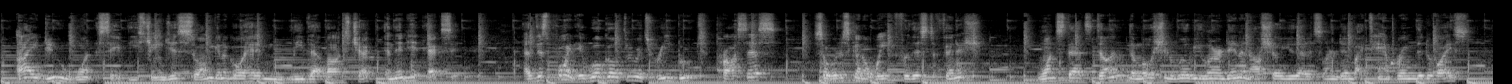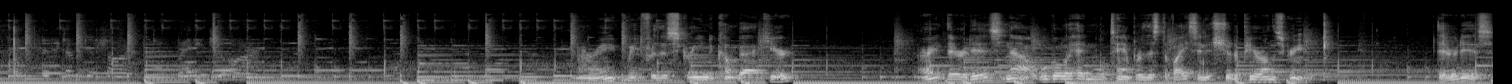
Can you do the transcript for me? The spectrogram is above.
I do want to save these changes so I'm gonna go ahead and leave that box checked and then hit exit at this point, it will go through its reboot process, so we're just gonna wait for this to finish. Once that's done, the motion will be learned in, and I'll show you that it's learned in by tampering the device. To. All right, wait for this screen to come back here. All right, there it is. Now, we'll go ahead and we'll tamper this device, and it should appear on the screen. There it is.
